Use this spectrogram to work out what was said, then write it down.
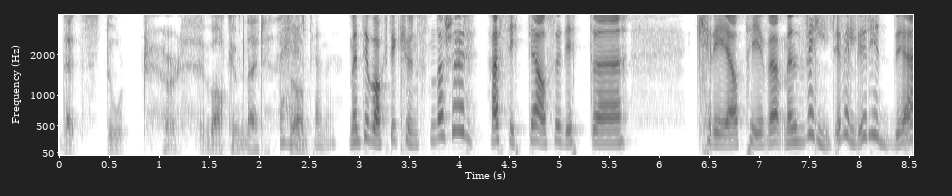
det er et stort høl, vakuum der. Jeg er Så helt enig. Men tilbake til kunsten, da, Sjur. Her sitter jeg altså i ditt eh, kreative, men veldig, veldig ryddige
